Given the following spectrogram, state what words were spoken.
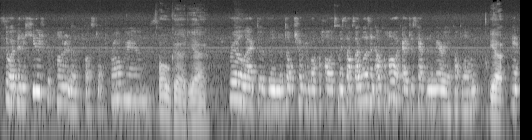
so I've been a huge proponent of 12 step programs, Oh, good. Yeah. real active in adult children of alcoholics myself. I wasn't alcoholic, I just happened to marry a couple of them. Yeah. And,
